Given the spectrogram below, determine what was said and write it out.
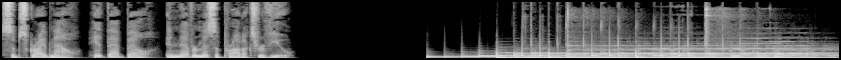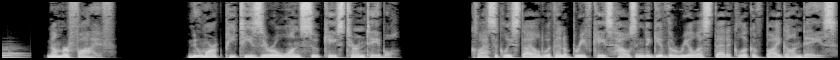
Subscribe now, hit that bell, and never miss a product's review. Number 5. Numark PT01 Suitcase Turntable. Classically styled within a briefcase housing to give the real aesthetic look of bygone days.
